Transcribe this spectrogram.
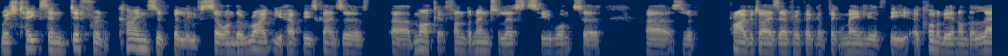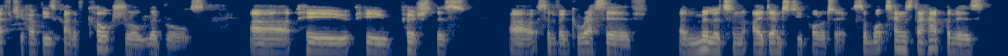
which takes in different kinds of beliefs. So on the right, you have these kinds of uh, market fundamentalists who want to uh, sort of privatize everything and think mainly of the economy, and on the left, you have these kind of cultural liberals uh, who who push this uh, sort of aggressive and militant identity politics. So what tends to happen is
